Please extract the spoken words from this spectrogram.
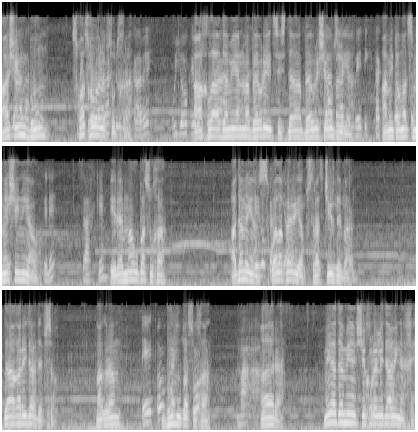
მაშინ ბუმ სხვა ცხოველებს უთხრა. ახლა ადამიანმა ბევრი იცის და ბევრი შეუძლია. ამიტომაც მეშინიაო. ირემმა უპასუხა. ადამიანს ყველაფერი აქვს რაც ჭირდება. და აღარ იდარდებსო მაგრამ ბუმ უპასუხა. არა. მე ადამიანში ხრელი დავინახე.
